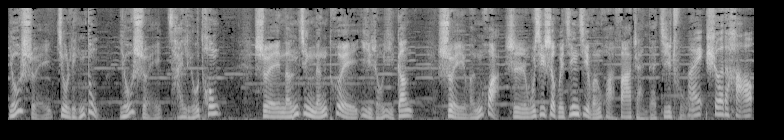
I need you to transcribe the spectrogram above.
有水就灵动，有水才流通，水能进能退，一柔一刚。水文化是无锡社会经济文化发展的基础。哎，说得好！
